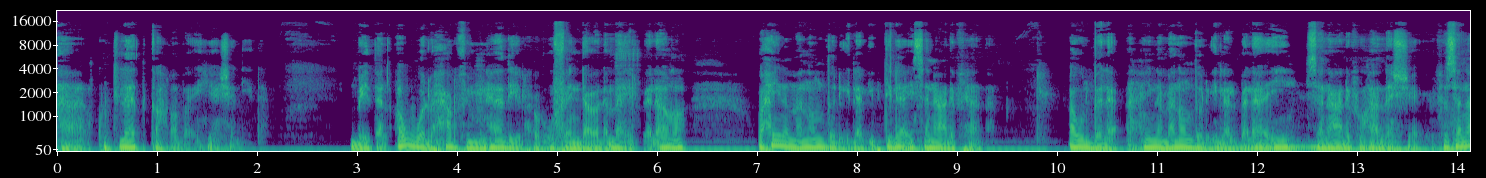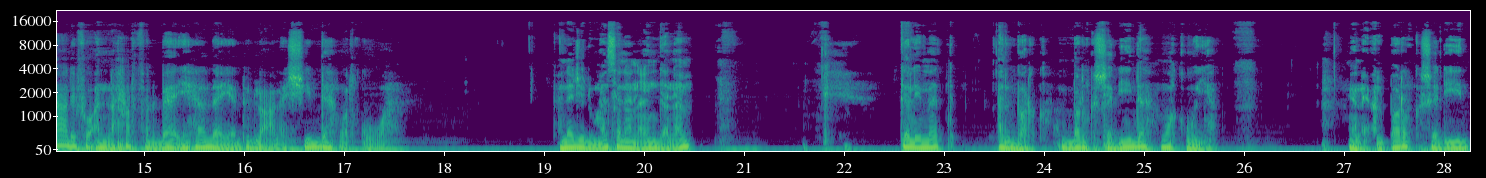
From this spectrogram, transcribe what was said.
آه، كتلات كهربائية شديدة. إذا أول حرف من هذه الحروف عند علماء البلاغة. وحينما ننظر إلى الابتلاء سنعرف هذا. أو البلاء. حينما ننظر إلى البلاء سنعرف هذا الشيء. فسنعرف أن حرف الباء هذا يدل على الشدة والقوة. فنجد مثلا عندنا كلمة البرق. البرق شديدة وقوية يعني البرق شديد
